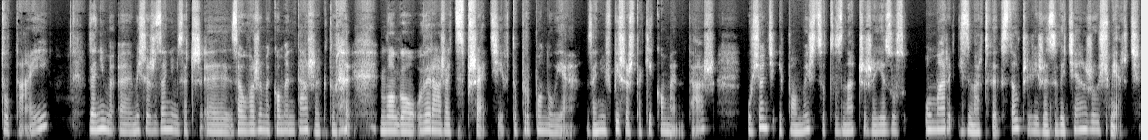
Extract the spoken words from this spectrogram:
tutaj, zanim e, myślę, że zanim e, zauważymy komentarze, które mogą wyrażać sprzeciw, to proponuję, zanim wpiszesz taki komentarz, usiądź i pomyśl, co to znaczy, że Jezus umarł i zmartwychwstał, czyli że zwyciężył śmierć.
